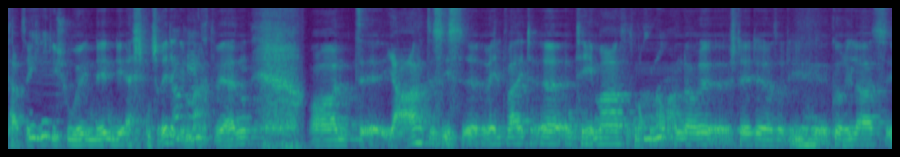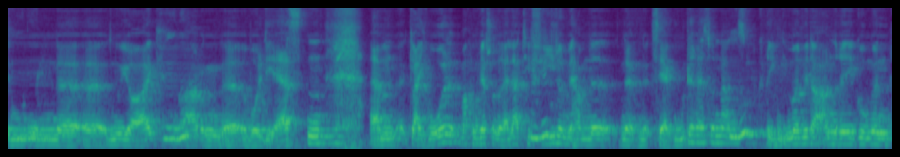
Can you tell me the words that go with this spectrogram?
tatsächlich mhm. die Schuhe, in denen die ersten Schritte okay. gemacht werden. Und äh, ja, das ist äh, weltweit äh, ein Thema, das machen mhm. auch andere Städte, also die Gorillas in, in New York mhm. waren wohl die ersten. Ähm, gleichwohl machen wir schon relativ mhm. viel und wir haben eine, eine, eine sehr gute Resonanz, mhm. kriegen immer wieder Anregungen,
